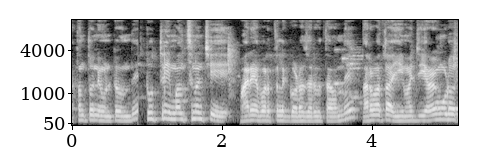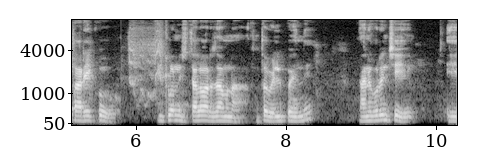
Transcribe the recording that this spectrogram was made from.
అతనితోనే ఉంటూ ఉంది. టూ త్రీ మంత్స్ నుంచి భార్య భర్తలకు గొడవ జరుగుతూ ఉంది. తర్వాత ఈ మధ్య ఇరవై మూడవ తారీఖు ఇంట్లో నుంచి తెల్లవారుజామున అతనితో వెళ్ళిపోయింది. దాని గురించి ఈ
